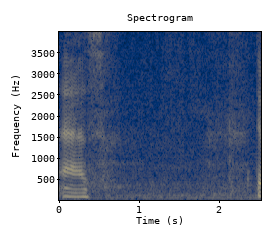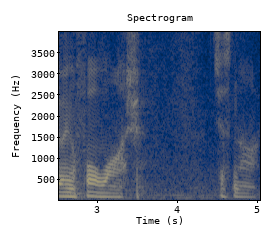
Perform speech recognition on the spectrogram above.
as doing a full wash. It's just not.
